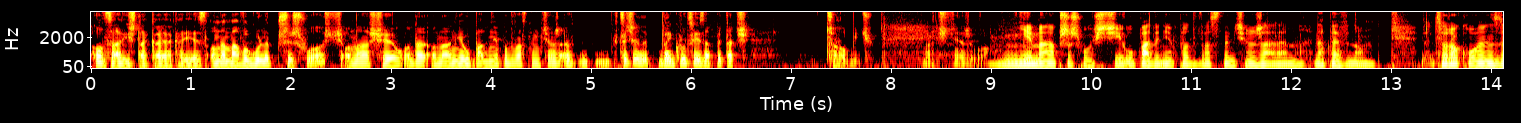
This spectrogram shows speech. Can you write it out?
ocalić taka, jaka jest. Ona ma w ogóle przyszłość? Ona, się, ona, ona nie upadnie pod własnym ciężarem? Chcecie najkrócej zapytać, co robić? Marcinie Żyło. Nie ma przyszłości, upadnie pod własnym ciężarem, na pewno. Co roku ONZ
